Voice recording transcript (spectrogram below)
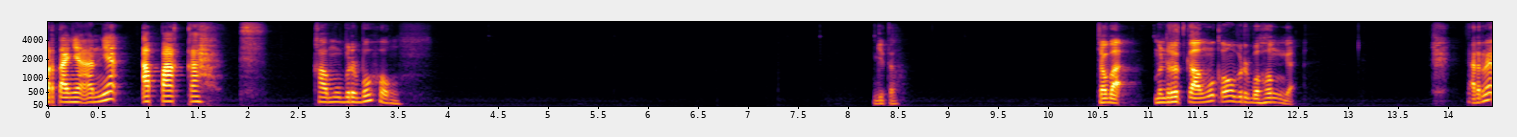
pertanyaannya apakah kamu berbohong gitu coba menurut kamu kamu berbohong nggak karena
